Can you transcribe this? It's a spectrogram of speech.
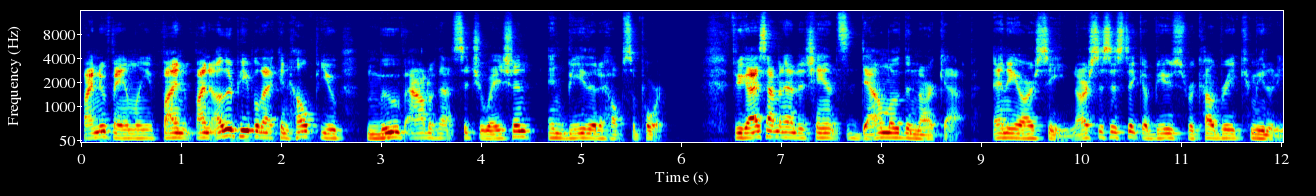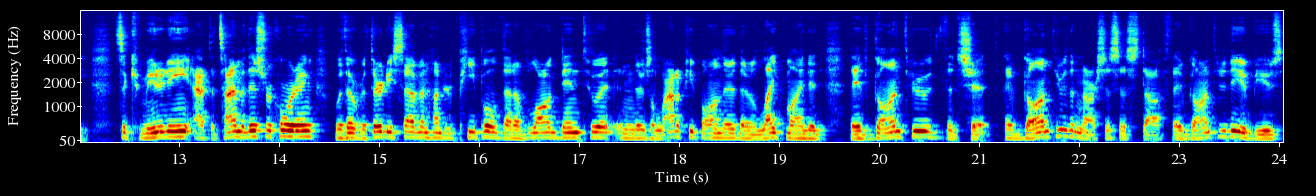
find new family, find find other people that can help you move out of that situation and be there to help support. If you guys haven't had a chance, download the NARC app. NARC, Narcissistic Abuse Recovery Community. It's a community at the time of this recording with over 3,700 people that have logged into it, and there's a lot of people on there that are like minded. They've gone through the shit, they've gone through the narcissist stuff, they've gone through the abuse.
